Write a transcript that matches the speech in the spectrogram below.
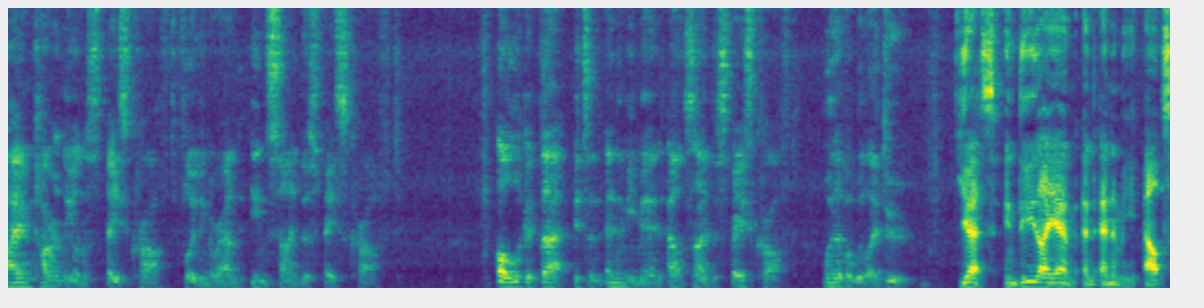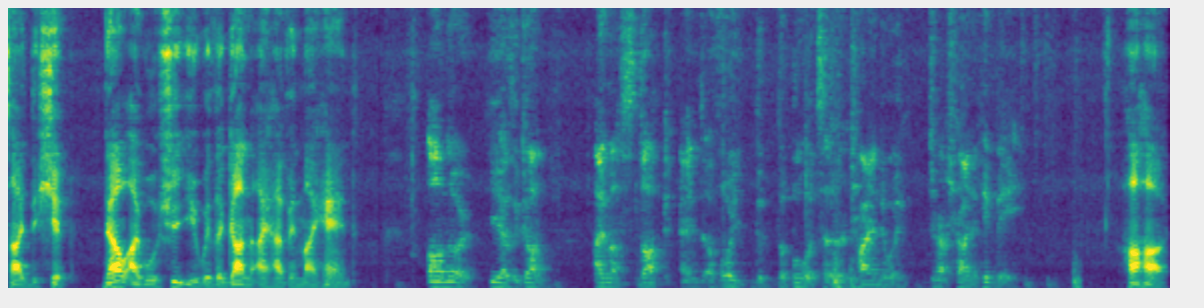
I am currently on a spacecraft floating around inside the spacecraft. Oh, look at that. It's an enemy man outside the spacecraft. Whatever will I do? Yes, indeed I am an enemy outside the ship. Now I will shoot you with the gun I have in my hand. Oh no, he has a gun. I must duck and avoid the, the bullets that are trying to, trying to hit me. Haha,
